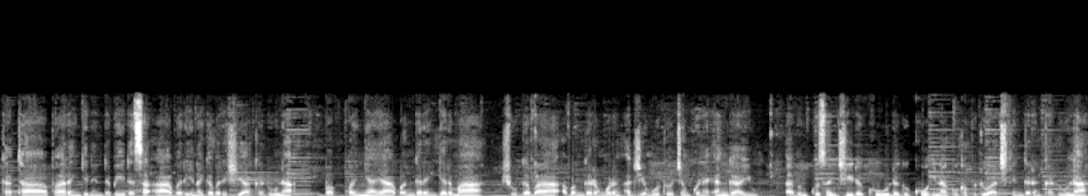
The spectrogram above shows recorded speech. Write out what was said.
Katafaren ginin da bai da sa'a bare na gaba da shi a Kaduna. Babban yaya a ɓangaren girma shugaba a ɓangaren wurin ajiye motocin ku na yan gayu. Abin kusanci da ku daga ko ina kuka fito a cikin garin Kaduna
